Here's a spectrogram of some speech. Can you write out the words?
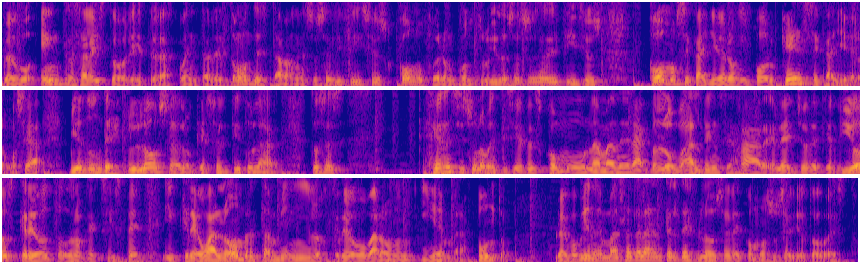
Luego entras a la historia y te das cuenta de dónde estaban esos edificios, cómo fueron construidos esos edificios, cómo se cayeron y por qué se cayeron. O sea, viendo un desglose de lo que es el titular. Entonces, Génesis 1.27 es como una manera global de encerrar el hecho de que Dios creó todo lo que existe y creó al hombre también y los creó varón y hembra. Punto. Luego viene más adelante el desglose de cómo sucedió todo esto.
